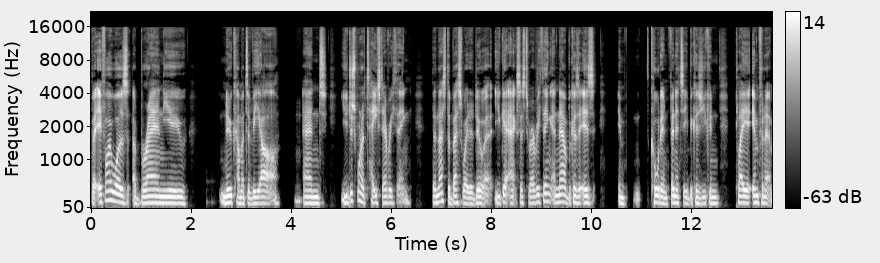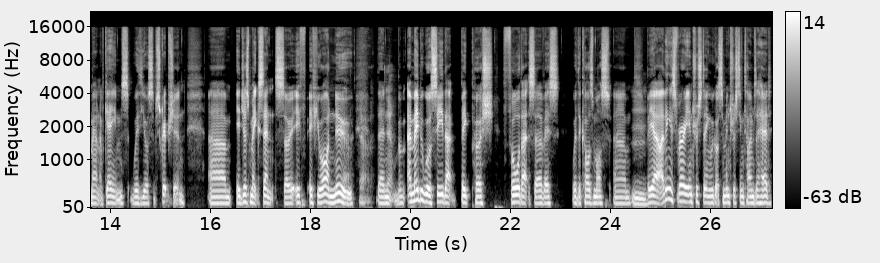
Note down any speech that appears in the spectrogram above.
but if I was a brand new newcomer to VR Mm. and you just want to taste everything, then that's the best way to do it. You get access to everything, and now because it is in, called Infinity, because you can play an infinite amount of games with your subscription, um, it just makes sense. So if if you are new, yeah. then Yeah. and maybe we'll see that big push for that service with the Cosmos. Um, Mm. but yeah, I think it's very interesting. We've got some interesting times ahead.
